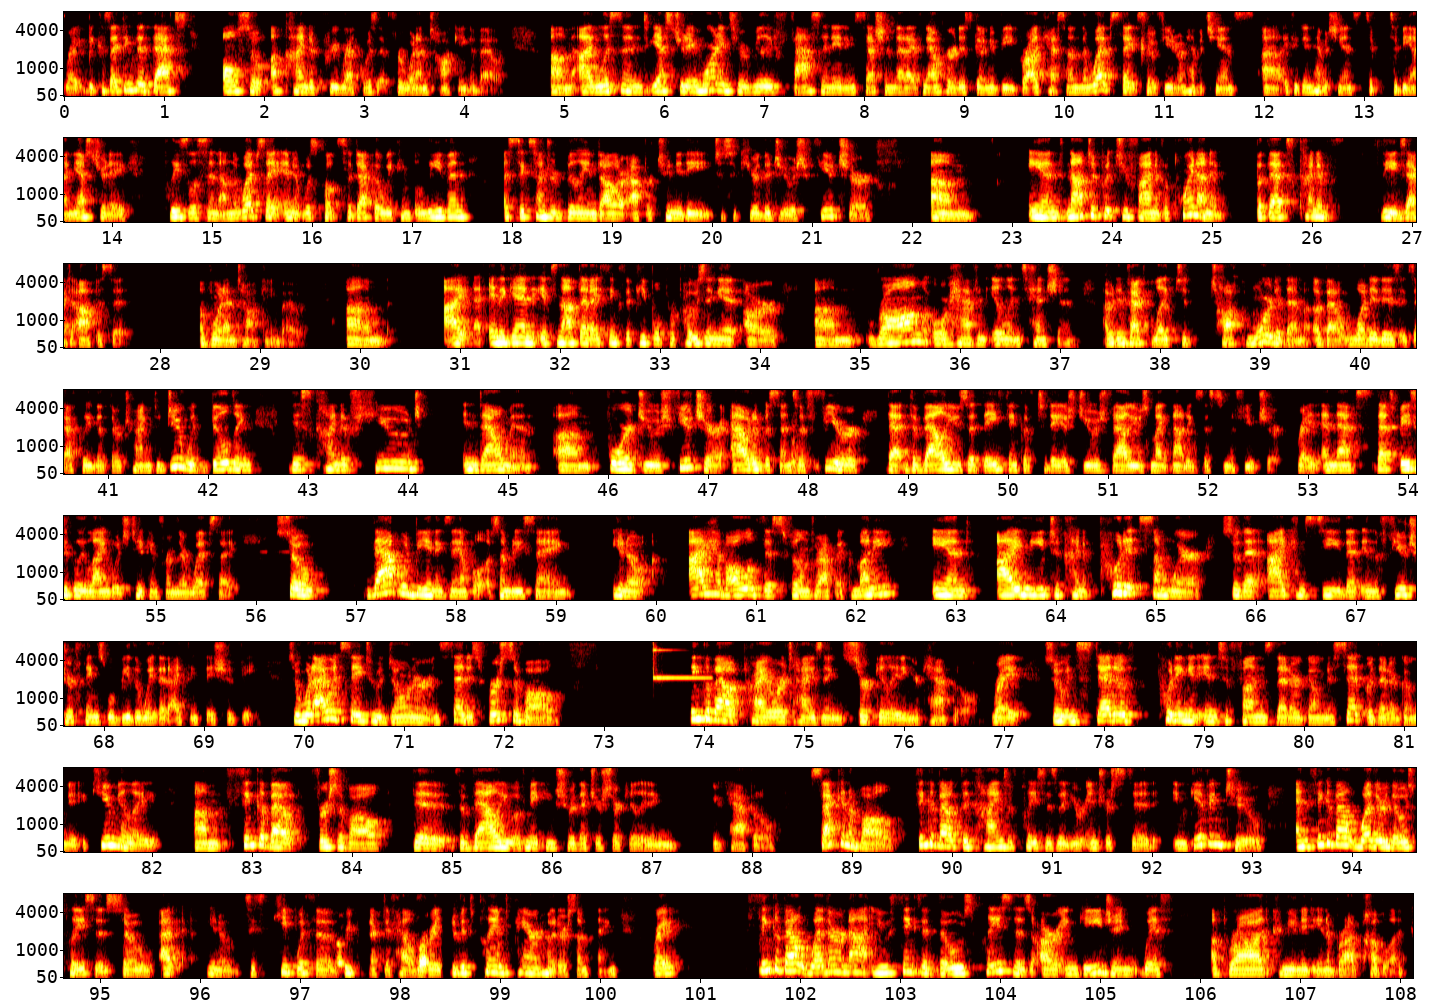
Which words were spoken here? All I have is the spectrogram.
right? Because I think that that's also a kind of prerequisite for what I'm talking about. Um, I listened yesterday morning to a really fascinating session that I've now heard is going to be broadcast on the website. So if you don't have a chance, uh, if you didn't have a chance to, to be on yesterday, please listen on the website. And it was called Tzedakah We Can Believe In, a $600 billion opportunity to secure the Jewish future. Um, and not to put too fine of a point on it, but that's kind of the exact opposite of what I'm talking about. Um, I, and again, it's not that I think the people proposing it are um, wrong or have an ill intention. I would in fact like to talk more to them about what it is exactly that they're trying to do with building this kind of huge endowment um, for a Jewish future out of a sense of fear that the values that they think of today as Jewish values might not exist in the future, right? And that's, that's basically language taken from their website. So that would be an example of somebody saying, you know, I have all of this philanthropic money and I need to kind of put it somewhere so that I can see that in the future things will be the way that I think they should be. So what I would say to a donor instead is first of all, think about prioritizing circulating your capital, right? So instead of putting it into funds that are going to sit or that are going to accumulate, um, think about, first of all, the, the value of making sure that you're circulating your capital. Second of all, think about the kinds of places that you're interested in giving to and think about whether those places, so, I, you know, to keep with the reproductive health, right? If it's Planned Parenthood or something, right? Think about whether or not you think that those places are engaging with a broad community and a broad public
